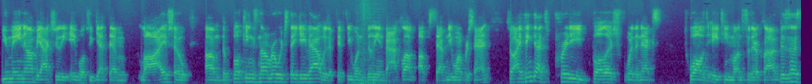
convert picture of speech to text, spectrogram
you may not be actually able to get them live. So um, the bookings number, which they gave out, was a 51 billion backlog, up 71%. So I think that's pretty bullish for the next 12 to 18 months for their cloud business.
